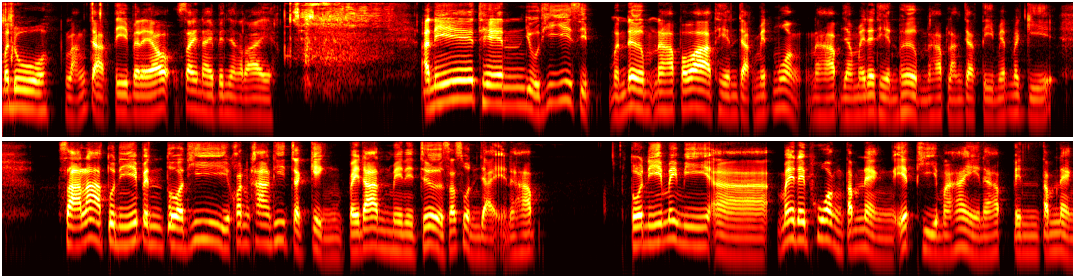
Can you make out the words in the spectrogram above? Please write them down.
มาดูหลังจากตีไปแล้วไส้ในเป็นอย่างไร อันนี้เทนอยู่ที่ 20 เหมือนเดิมนะครับ เพราะว่าเทนจากเม็ดม่วงนะครับ ยังไม่ได้เทนเพิ่มนะครับ หลังจากตีเม็ดเมื่อกี้ซาร่าตัวนี้เป็นตัวที่ค่อนข้างที่จะเก่งไปด้านเมนเจอร์ซะส่วนใหญ่นะครับ ตัวนี้ไม่มีอ่าไม่ได้พ่วงตำแหน่ง ST มาให้นะครับ เป็นตำแหน่ง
